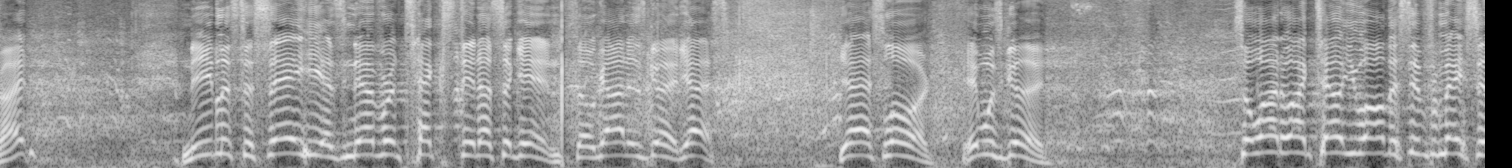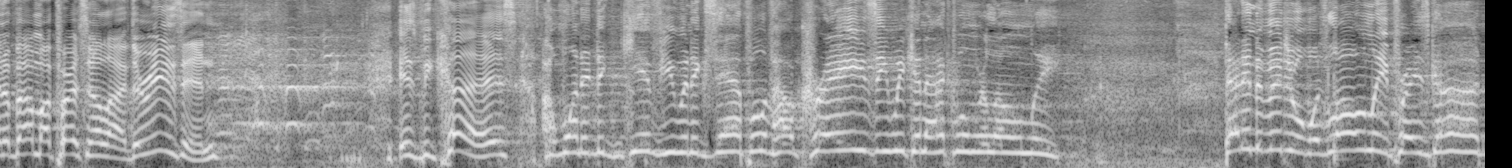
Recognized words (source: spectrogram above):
right? Needless to say, he has never texted us again. So God is good. Yes. Yes, Lord. It was good. So, why do I tell you all this information about my personal life? The reason is because I wanted to give you an example of how crazy we can act when we're lonely. That individual was lonely, praise God.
